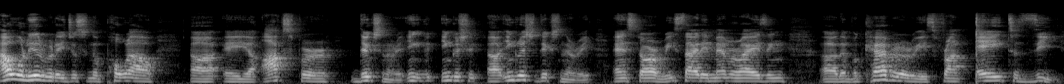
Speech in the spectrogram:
I would literally just you know pull out uh, a uh, Oxford dictionary, English uh, English dictionary, and start reciting, memorizing uh, the vocabularies from A to Z.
